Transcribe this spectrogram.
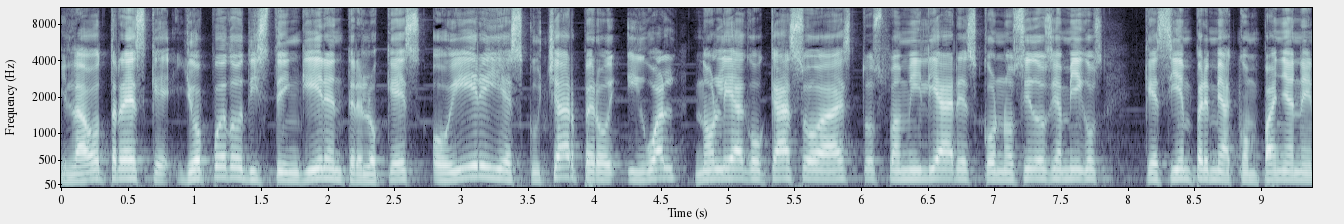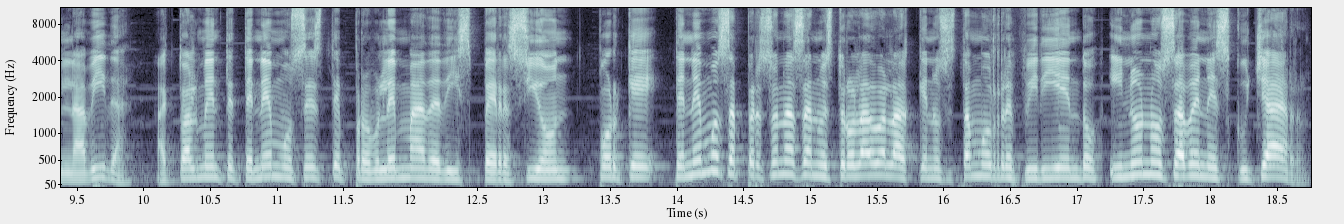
Y la otra es que yo puedo distinguir entre lo que es oír y escuchar, pero igual no le hago caso a estos familiares, conocidos y amigos que siempre me acompañan en la vida. Actualmente tenemos este problema de dispersión porque tenemos a personas a nuestro lado a las que nos estamos refiriendo y no nos saben escuchar.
